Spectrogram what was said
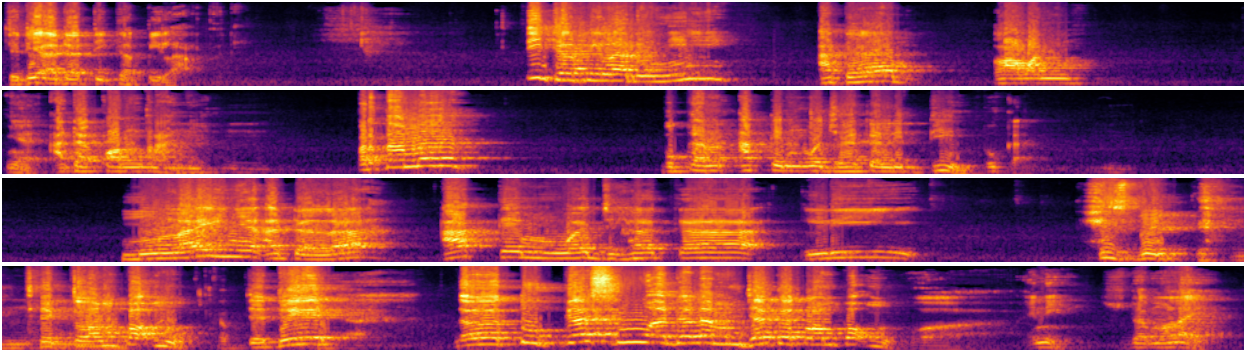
jadi ada tiga pilar tadi. Tiga pilar ini ada lawannya, ada kontranya. Hmm. Pertama, bukan akim wajhaka lid-din, bukan. Mulainya adalah akim wajhaka li hizbik Hmm. kelompokmu jadi Ya. tugasmu adalah menjaga kelompokmu wah ini sudah mulai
